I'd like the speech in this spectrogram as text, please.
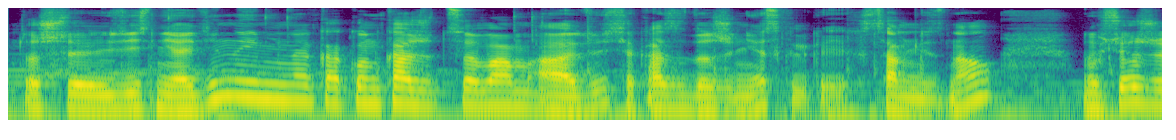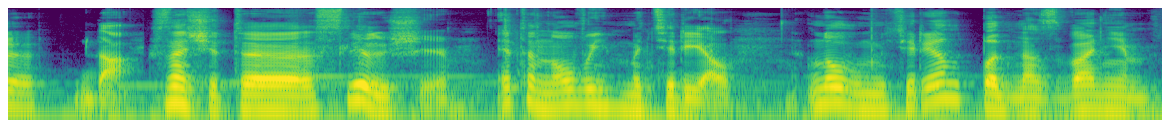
Потому что здесь не один именно, как он кажется вам, а здесь, оказывается, даже несколько. Я их сам не знал, но все же, да. Значит, э, следующее. Это новый материал. Новый материал под названием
